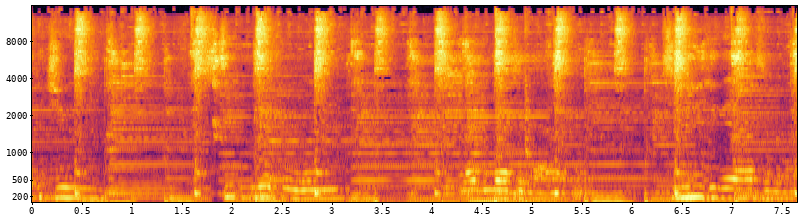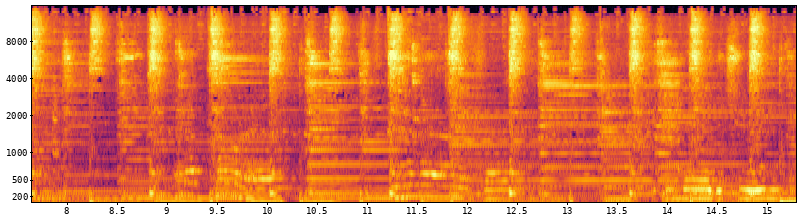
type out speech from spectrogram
temperature Shooting differently And I've left it out Teething out tonight And I've come out. Coming out. In front Of the tree.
